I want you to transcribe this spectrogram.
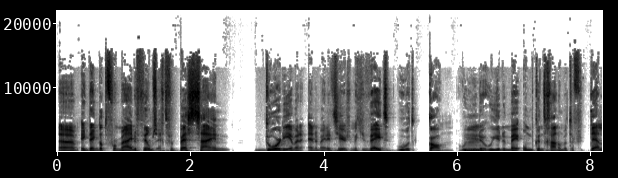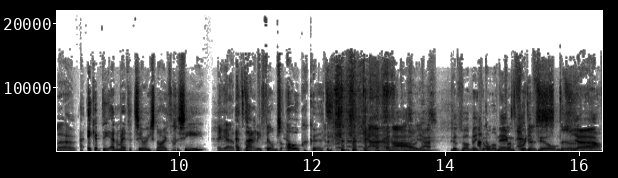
ehm, ik denk dat voor mij de films echt verpest zijn door die animated series. Omdat je weet hoe het kan. Hoe, je, Hmm. er, hoe je ermee om kunt gaan om het te vertellen. Ik heb die animated series nooit gezien. En het waren die films ja. ook kut. Ja, Nou ja, ik wil het wel een beetje Ah, kom op, het opnemen was voor die film. Ja.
